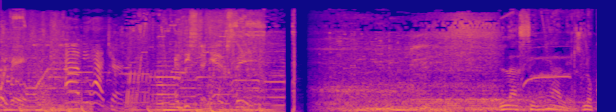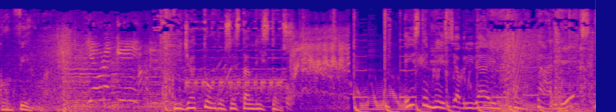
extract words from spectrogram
vuelve. Abby Hatcher. El diseño sí. Las señales lo confirman. ¿Y ahora qué? Y ya todos están listos. Este mes se abrirá el portal XD.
